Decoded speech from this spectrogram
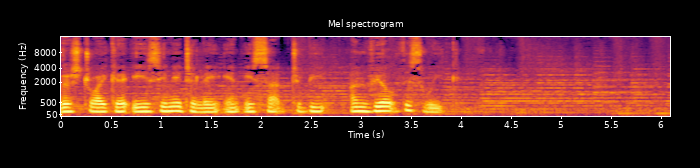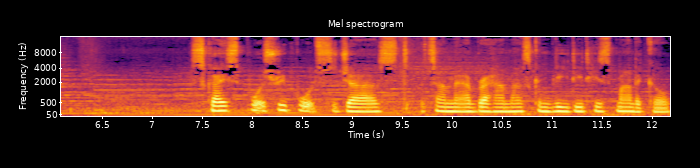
The striker is in Italy and is set to be unveiled this week. Sky Sports reports suggest Tammy Abraham has completed his medical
